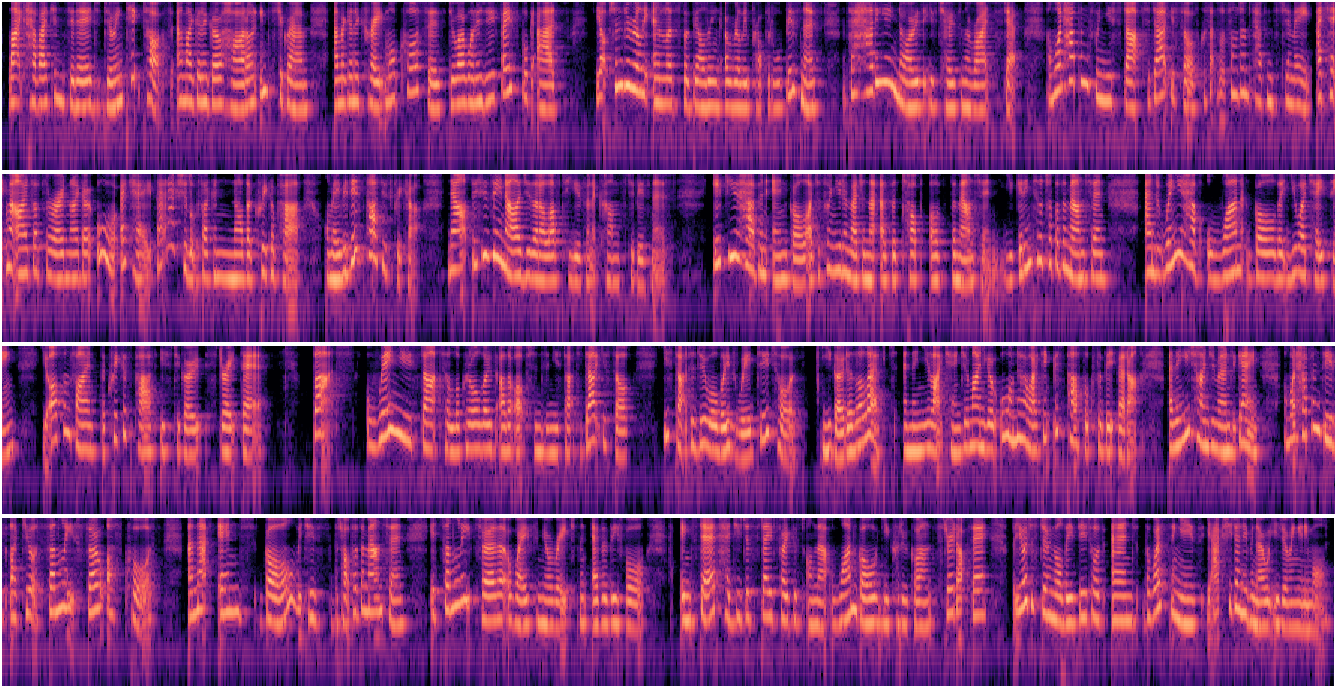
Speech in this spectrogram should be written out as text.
Like, have I considered doing TikToks? Am I going to go hard on Instagram? Am I going to create more courses? Do I want to do Facebook ads? The options are really endless for building a really profitable business. And so, how do you know that you've chosen the right step? And what happens when you start to doubt yourself? Because that's what sometimes happens to me. I take my eyes off the road and I go, oh, okay, that actually looks like another quicker path. Or maybe this path is quicker. Now, this is the analogy that I love to use when it comes to business. If you have an end goal, I just want you to imagine that as the top of the mountain. You're getting to the top of the mountain and when you have one goal that you are chasing, you often find the quickest path is to go straight there. But when you start to look at all those other options and you start to doubt yourself, you start to do all these weird detours you go to the left and then you like change your mind. You go, oh no, I think this path looks a bit better. And then you change your mind again. And what happens is like you're suddenly so off course and that end goal, which is the top of the mountain, it's suddenly further away from your reach than ever before. Instead, had you just stayed focused on that one goal, you could have gone straight up there, but you're just doing all these detours. And the worst thing is you actually don't even know what you're doing anymore.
